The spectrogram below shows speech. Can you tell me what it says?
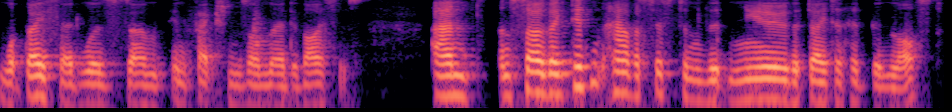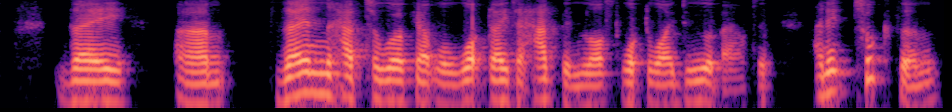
what they said was um, infections on their devices. And, and so they didn't have a system that knew that data had been lost. They um, then had to work out, well, what data had been lost, what do I do about it? And it took them,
